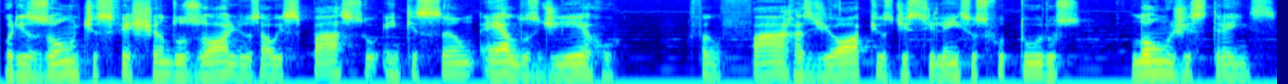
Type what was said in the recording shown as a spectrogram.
horizontes fechando os olhos ao espaço em que são elos de erro, fanfarras de ópios de silêncios futuros, longes trens,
